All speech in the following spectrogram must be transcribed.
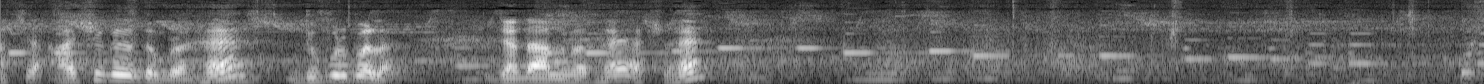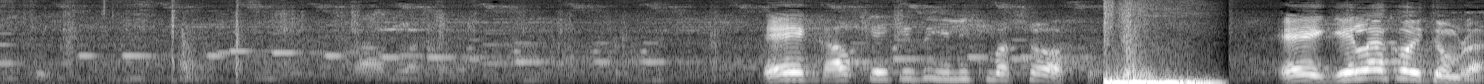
আচ্ছা আসো কেন তোমরা হ্যাঁ? দুপুরবেলা। যা ডাল ভাত হয় আসো হ্যাঁ? এই কালকে কিন্তু ইলিশ মাছও আছে। এই গেলা কই তোমরা?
